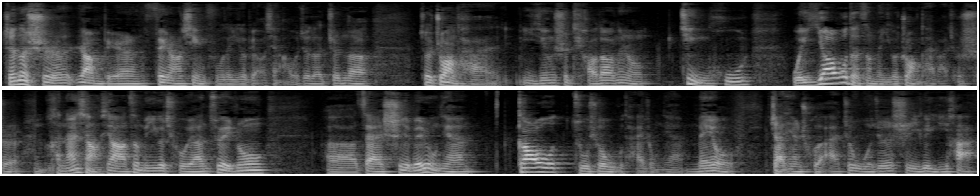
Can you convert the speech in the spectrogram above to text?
真的是让别人非常信服的一个表现啊！我觉得真的。这状态已经是调到那种近乎为妖的这么一个状态吧，就是很难想象这么一个球员最终，呃，在世界杯中间高足球舞台中间没有展现出来，这我觉得是一个遗憾。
